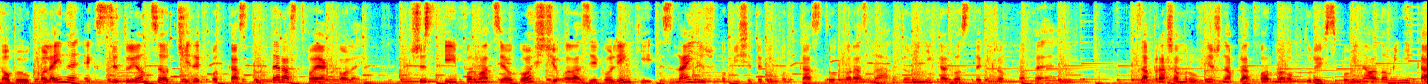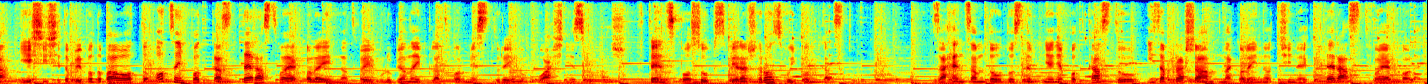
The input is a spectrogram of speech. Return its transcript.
To był kolejny ekscytujący odcinek podcastu Teraz Twoja kolej. Wszystkie informacje o gościu oraz jego linki znajdziesz w opisie tego podcastu oraz na dominikagostek.pl. Zapraszam również na platformę, o której wspominała Dominika. Jeśli się Tobie podobało, to oceń podcast Teraz Twoja kolej na Twojej ulubionej platformie, z której go właśnie słuchasz. W ten sposób wspierasz rozwój podcastu. Zachęcam do udostępniania podcastu i zapraszam na kolejny odcinek Teraz Twoja kolej.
